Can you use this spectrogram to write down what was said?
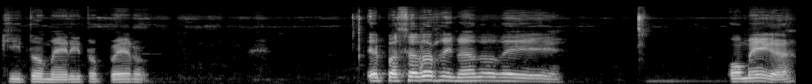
quito mérito, pero el pasado reinado de Omega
